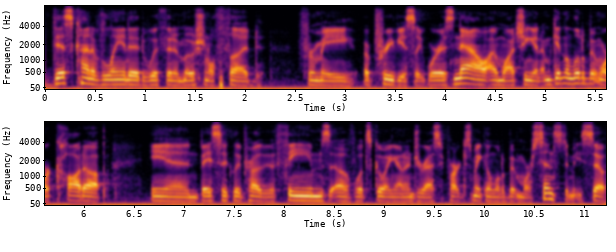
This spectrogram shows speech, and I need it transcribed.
this kind of landed with an emotional thud for me previously, whereas now I'm watching it, I'm getting a little bit more caught up in basically probably the themes of what's going on in Jurassic Park is making a little bit more sense to me. So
